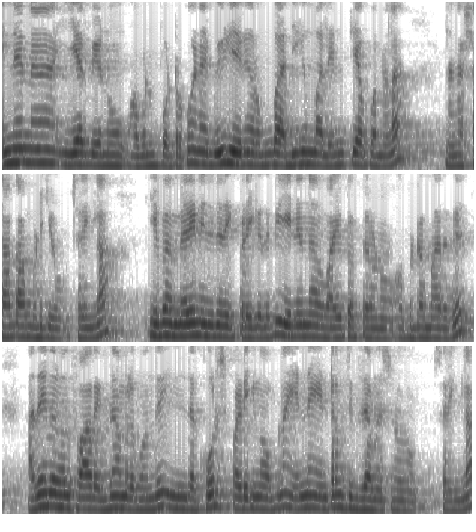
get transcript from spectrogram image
என்னென்ன இயர் வேணும் அப்படின்னு போட்டிருக்கோம். ஏன்னா வீடியோ ரொம்ப அதிகமாக லென்த்தியாக போகிறனால நாங்கள் ஷார்ட்டாக முடிக்கிறோம் சரிங்களா? இப்போ மெரின் இன்ஜினியரிங் படிக்கிறதுக்கு என்னென்ன வாய்ப்பை பெறணும் அப்படின்ற மாதிரி இருக்குது அதேமாதிரி வந்து ஃபார் எக்ஸாம்பிளுக்கு வந்து இந்த கோர்ஸ் படிக்கணும் அப்படின்னா என்ன என்ட்ரன்ஸ் எக்ஸாமினேஷன் வரும்? சரிங்களா?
